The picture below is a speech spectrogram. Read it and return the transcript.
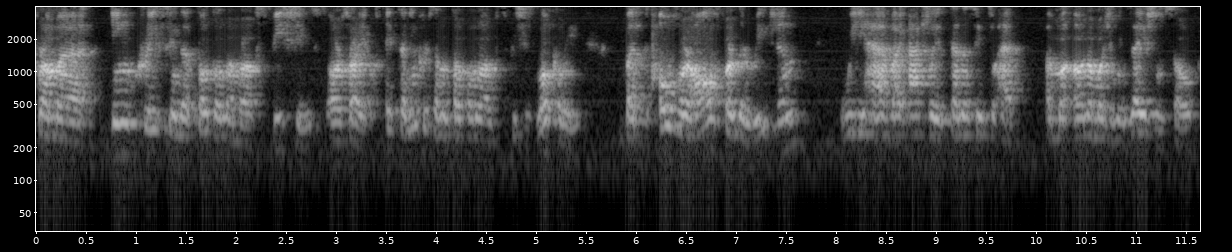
from an increase in the total number of species, or sorry, it's an increase in the total number of species locally, but overall for the region, we have actually a tendency to have homogenization. So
